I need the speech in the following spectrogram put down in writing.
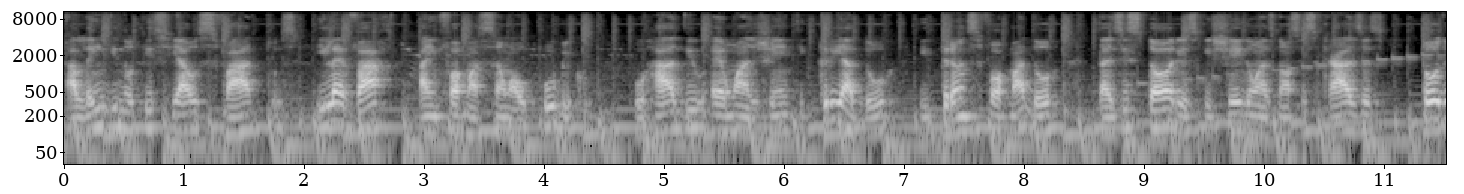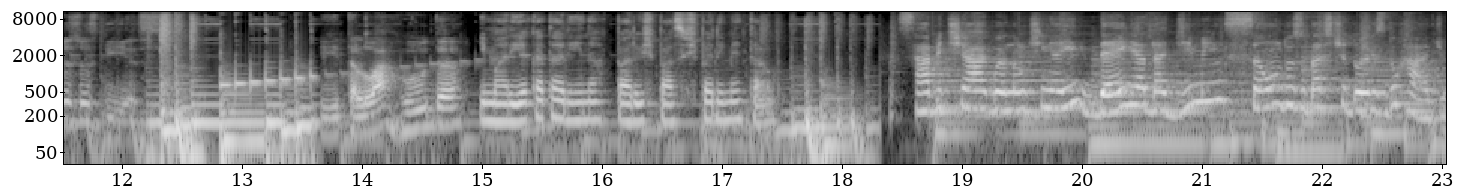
Além de noticiar os fatos e levar a informação ao público, o rádio é um agente criador e transformador das histórias que chegam às nossas casas todos os dias. Ítalo Arruda e Maria Catarina para o Espaço Experimental. Sabe, Tiago, eu não tinha ideia da dimensão dos bastidores do rádio,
